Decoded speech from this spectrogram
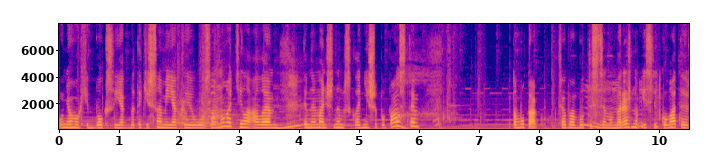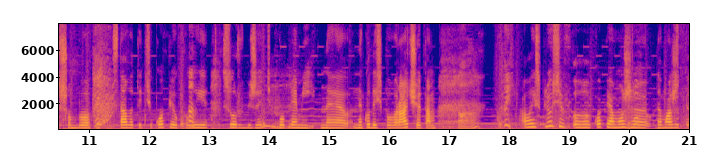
У нього хітбокси якби такі ж самі, як і у основного тіла, але тим не менш ним складніше попасти. Тому так, треба бути з цим обережним і слідкувати, щоб ставити цю копію, коли сурф біжить по прямій, не, не кудись поворачує там. Але із плюсів е, копія може дамажити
